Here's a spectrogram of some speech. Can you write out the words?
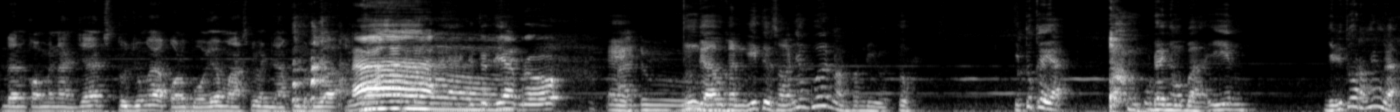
dan komen aja setuju nggak kalau Boyo main jelangkung berdua? Nah Oh. itu dia bro. Eh aduh. enggak bukan gitu. Soalnya gue nonton di YouTube. Itu kayak udah nyobain. Jadi tuh orangnya nggak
